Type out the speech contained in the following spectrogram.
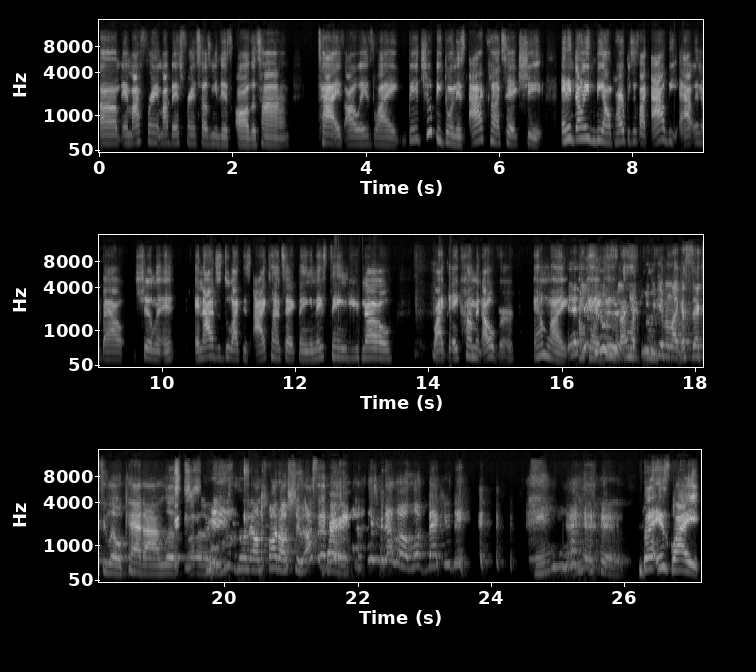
um, and my friend, my best friend tells me this all the time. Ty is always like, bitch, you be doing this eye contact shit. And it don't even be on purpose. It's like I'll be out and about chilling and, and I just do like this eye contact thing. And next thing you know, like they coming over. And I'm like, Yeah, you, okay, you, good. I have you be giving like a sexy little cat eye look. Uh, you was doing it on the photo shoot. I said, Right. right. teach me that little look back you did. Yes. But it's like,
